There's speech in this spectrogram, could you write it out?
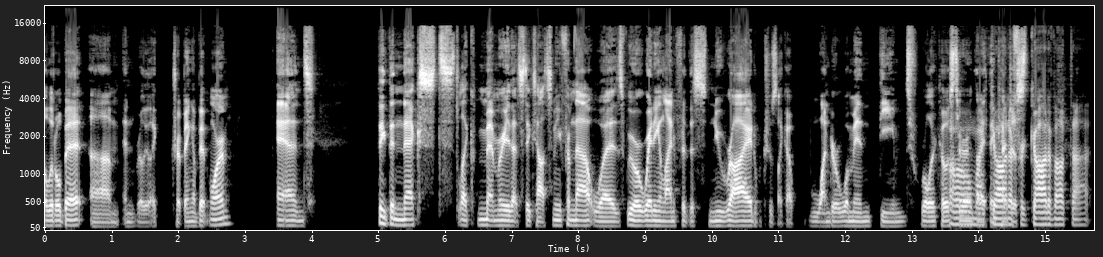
a little bit um, and really like tripping a bit more. And I think the next like memory that sticks out to me from that was we were waiting in line for this new ride, which was like a Wonder Woman themed roller coaster. Oh my I god, I, just, I forgot about that.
